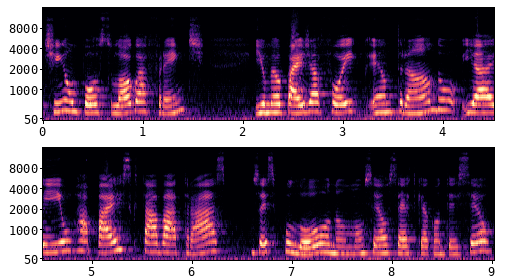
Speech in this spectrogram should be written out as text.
tinha um posto logo à frente, e o meu pai já foi entrando, e aí o rapaz que estava atrás, não sei se pulou, não, não sei ao certo o que aconteceu,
